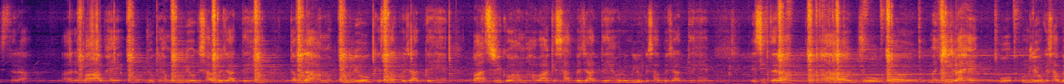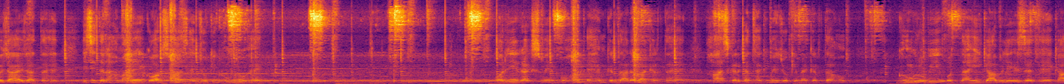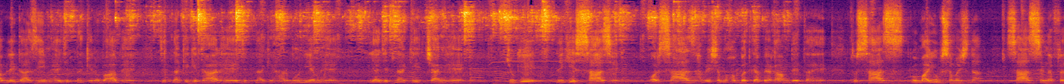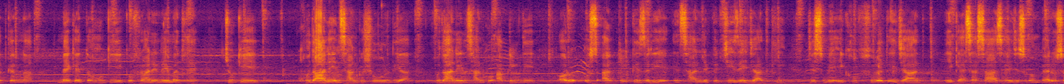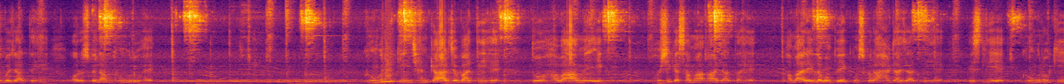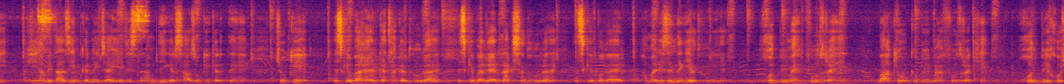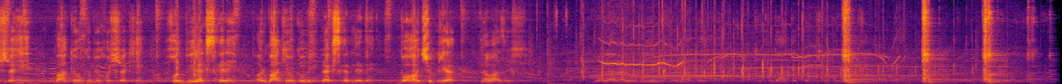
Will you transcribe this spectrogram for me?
जिस तरह रबाब है, जो कि हम उंगलियों के साथ बजाते हैं, तबला हम उंगलियों के साथ बजाते हैं, बांसुरी को हम हवा के साथ बजाते हैं और उंगलियों के साथ बजाते हैं। इसी तरह जो मंजीरा है, वो उंगलियों के साथ बजाया जाता है। इसी तरह हमारे एक और साज है, जो कि घुंघरू है। और ये रक्स में बहुत अहम किरदार अदा करता है, ख़ासकर कथक में, जो कि मैं करता हूँ। घुंघरू भी उतना ही काबिल इज़्ज़त है, काबिल तज़ीम है जितना कि रबाब है, जितना कि गिटार है, जितना कि हारमोनियम है या जितना कि चंग है। चूँकि देखिए, साज़ है और साज़ हमेशा मोहब्बत का पैगाम देता है। तो साज़ को मायूब समझना, साज़ से नफ़रत करना, मैं कहता हूँ कि ये कुफरान नेमत है। चूँकि खुदा ने इंसान को शूर दिया, खुदा ने इंसान को अक्ल दी और उस अक्ल के ज़रिए इंसान ने फिर चीज़ें ईजाद की, जिसमें एक खूबसूरत ईजाद, एक ऐसा साज है जिसको हम पैरों से बजाते हैं और उसका नाम घुंघरू है। घुंघरू की झनकार जब आती है तो हवा में एक खुशी का समा आ जाता है। हमारे लबों पे एक मुस्कुराहट आ जाती है। इसलिए घुंघरू की भी हमें ताज़ीम करनी चाहिए, जिस तरह हम दीगर साज़ों की करते हैं। चूँकि इसके बगैर कथक अधूरा है, इसके बगैर रक्स अधूरा है, इसके बगैर हमारी ज़िंदगी अधूरी है। ख़ुद भी महफूज रहें, बाकियों को भी महफूज रखें। ख़ुद भी खुश रहें, बाकियों को भी खुश रखें। ख़ुद भी रक्स करें और बाकियों को भी रक्स करने दें। बहुत शुक्रिया नवाजिश मौलाना रूमी ये भी फरमाते हैं कि खुदा तक पहुँचने के लिए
